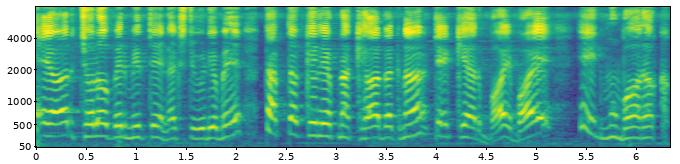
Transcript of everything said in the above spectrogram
है यार, चलो फिर मिलते हैं नेक्स्ट वीडियो में। तब तक के लिए अपना ख्याल रखना। Take care bye bye Eid मुबारक।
